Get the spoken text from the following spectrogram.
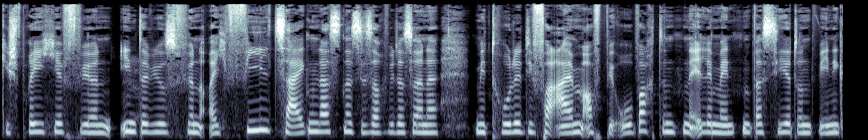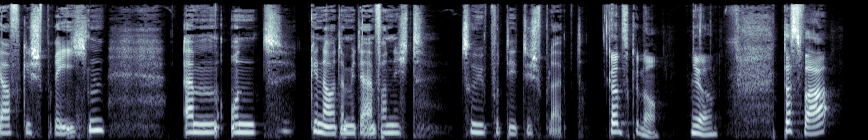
Gespräche führen, Interviews führen, euch viel zeigen lassen. Das ist auch wieder so eine Methode, die vor allem auf beobachtenden Elementen basiert und weniger auf Gesprächen. Ähm, und genau, damit er einfach nicht zu hypothetisch bleibt. Ganz genau. Ja. Das war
